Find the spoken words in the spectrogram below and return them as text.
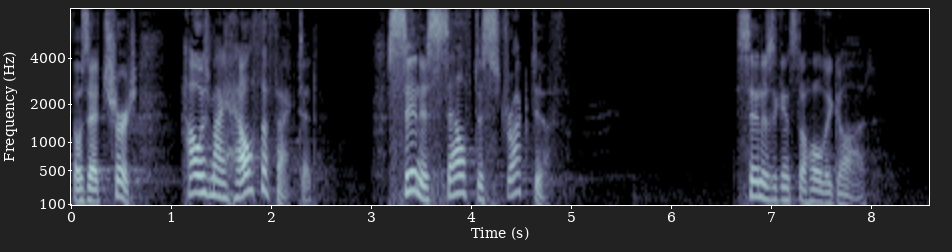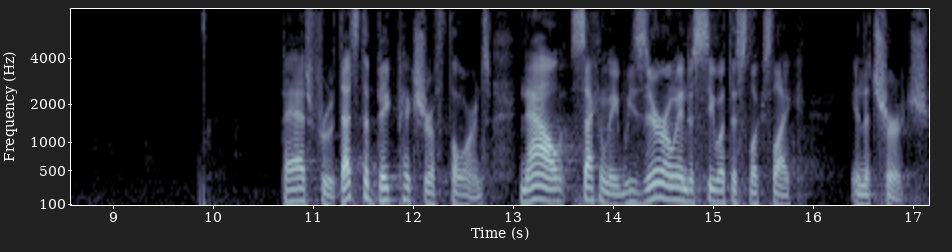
those at church. How is my health affected? Sin is self destructive. Sin is against a holy God. Bad fruit. That's the big picture of thorns. Now, secondly, we zero in to see what this looks like in the church.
